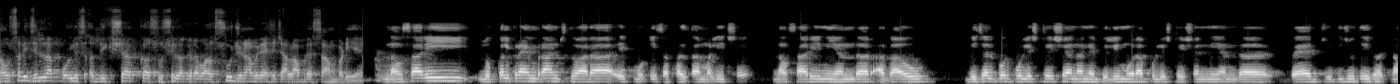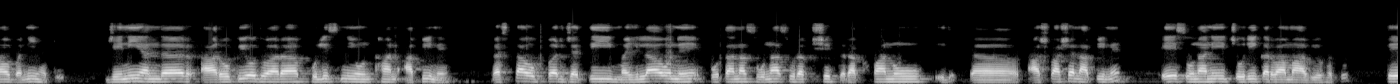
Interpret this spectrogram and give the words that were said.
નવસારી જિલ્લા પોલીસ અધિક્ષક સુશીલ અગ્રવાલ શું જણાવી રહ્યા છે ચાલો આપણે સાંભળીએ. નવસારી લોકલ ક્રાઇમ બ્રાન્ચ દ્વારા એક મોટી સફળતા મળી છે. નવસારીની અંદર અગાઉ વિજલપુર પોલીસ સ્ટેશન અને બિલીમોરા પોલીસ સ્ટેશનની અંદર બે જુદી જુદી ઘટનાઓ બની હતી, જેની અંદર આરોપીઓ દ્વારા પોલીસની ઓળખાણ આપીને રસ્તા ઉપર જતી મહિલાઓને પોતાના સોના સુરક્ષિત રાખવાનું આશ્વાસન આપીને એ સોનાની ચોરી કરવામાં આવ્યું હતું. તે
